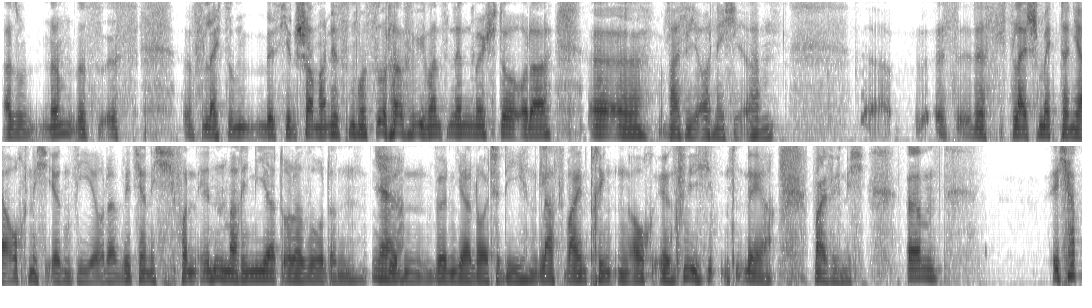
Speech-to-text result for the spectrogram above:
also ne, das ist vielleicht so ein bisschen Schamanismus oder wie man es nennen möchte oder äh, äh, weiß ich auch nicht. Ähm, es, das Fleisch schmeckt dann ja auch nicht irgendwie oder wird ja nicht von innen mariniert oder so, dann ja. würden, würden ja Leute, die ein Glas Wein trinken, auch irgendwie, naja, weiß ich nicht. Ähm, ich habe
